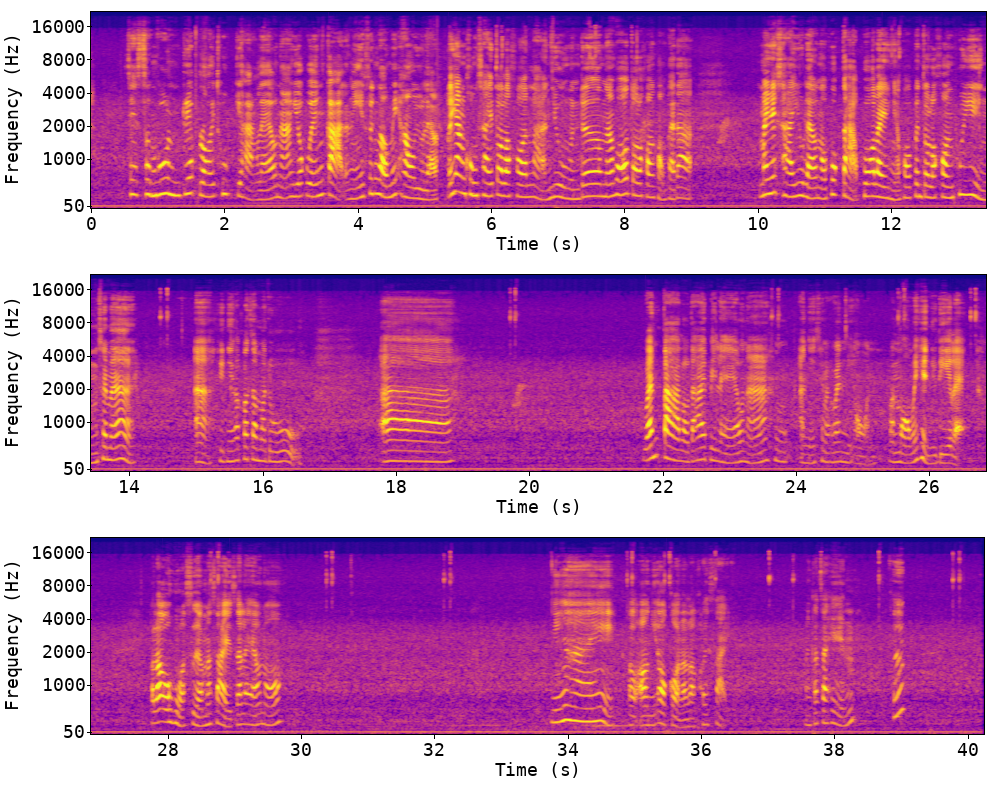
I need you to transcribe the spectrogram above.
เสร็จสมบูรณ์เรียบร้อยทุกอย่างแล้วนะ ยกเว้นกาดอันนี้ซึ่งเราไม่เอาอยู่แล้ว ก็ยังคงใช้ตัวละครหลานอยู่เหมือนเดิมนะ เพราะว่าตัวละครของแพทอะไม่ได้ใช้อยู่แล้วเนาะพวกดาบพวกอะไรอย่างเงี้ยเพราะเป็นตัวละครผู้หญิงใช่ไหม อะทีนี้เราก็จะมาดูอ่าแว่นตาเราได้ไปแล้วนะ อันนี้ใช่ไหมแว่นนีออน มันมองไม่เห็นอยู่ดีแหละ เพราะเราเอาหัวเสือมาใส่ซะแล้วเนาะ นี่ไงเราเอานี้ออกก่อนแล้วเราค่อยใส่ มันก็จะเห็นปึ๊บ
